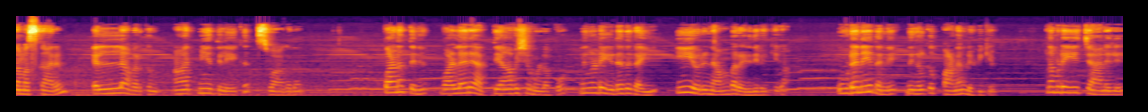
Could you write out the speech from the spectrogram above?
നമസ്കാരം. എല്ലാവർക്കും ആത്മീയത്തിലേക്ക് സ്വാഗതം. പണത്തിന് വളരെ അത്യാവശ്യമുള്ളപ്പോൾ നിങ്ങളുടെ ഇടത് കൈയിൽ ഈ ഒരു നമ്പർ എഴുതി വെക്കുക. ഉടനെ തന്നെ നിങ്ങൾക്ക് പണം ലഭിക്കും. നമ്മുടെ ഈ ചാനലിൽ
